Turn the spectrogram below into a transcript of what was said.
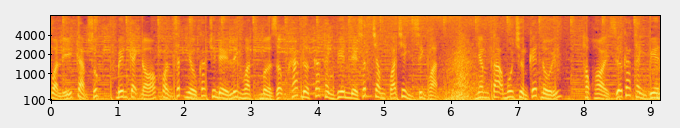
quản lý cảm xúc. Bên cạnh đó còn rất nhiều các chuyên đề linh hoạt mở rộng khác được các thành viên đề xuất trong quá trình sinh hoạt. Nhằm tạo môi trường kết nối, học hỏi giữa các thành viên,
